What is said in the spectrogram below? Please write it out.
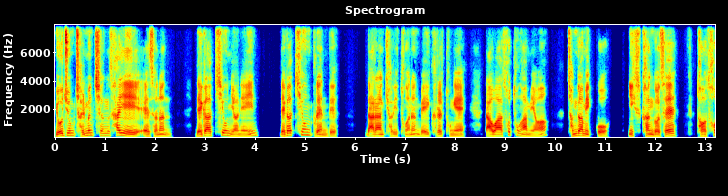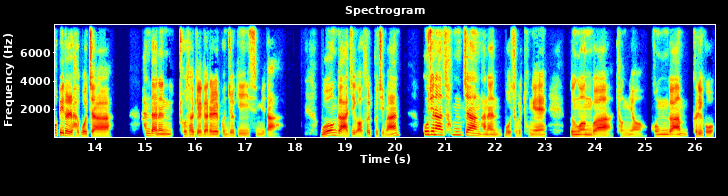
요즘 젊은 층 사이에서는 내가 키운 연예인, 내가 키운 브랜드, 나랑 결이 통하는 메이크를 통해 나와 소통하며 정감 있고 익숙한 것에 더 소비를 하고자 한다는 조사 결과를 본 적이 있습니다. 무언가 아직 어설프지만 꾸준한 성장하는 모습을 통해 응원과 격려, 공감, 그리고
